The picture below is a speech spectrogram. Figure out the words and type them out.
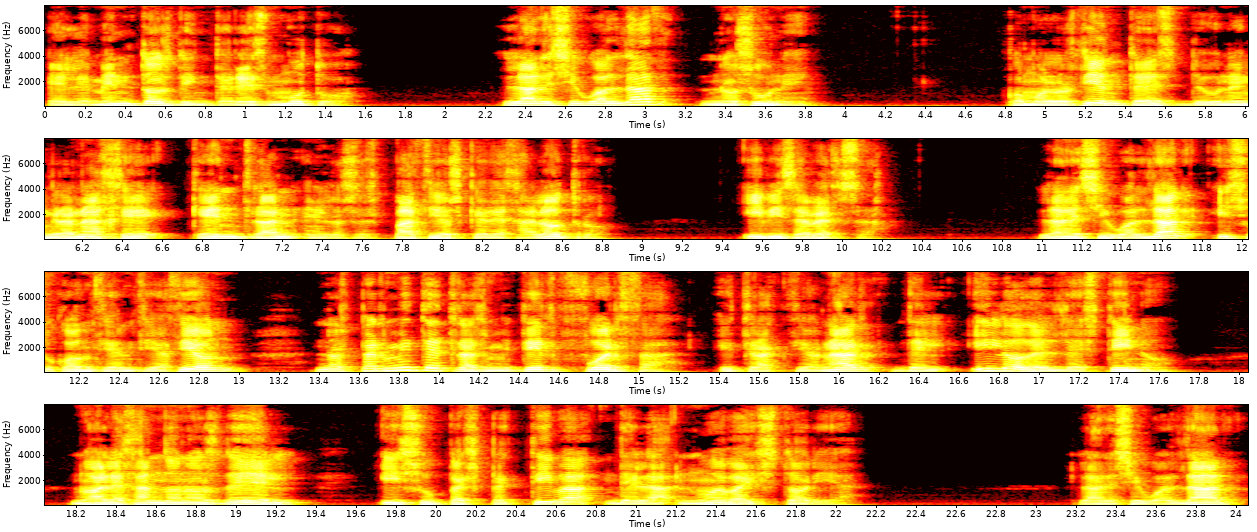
elementos de interés mutuo. La desigualdad nos une, como los dientes de un engranaje que entran en los espacios que deja el otro, y viceversa. La desigualdad y su concienciación nos permite transmitir fuerza y traccionar del hilo del destino, no alejándonos de él y su perspectiva de la nueva historia. La desigualdad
